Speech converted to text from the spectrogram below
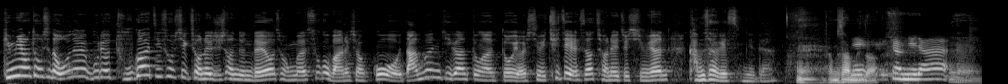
김민영 통신원 오늘 무려 두 가지 소식 전해주셨는데요. 정말 수고 많으셨고 남은 기간 동안 또 열심히 취재해서 전해주시면 감사하겠습니다. 네, 감사합니다. 네, 감사합니다. 예.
